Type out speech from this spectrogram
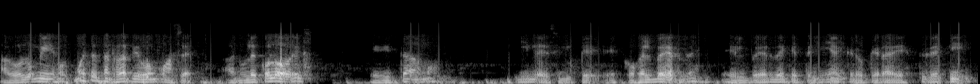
hago lo mismo. Como este tan rápido, vamos a hacer anule colores, editamos y le decimos que escoge el verde. El verde que tenía, creo que era este de aquí,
